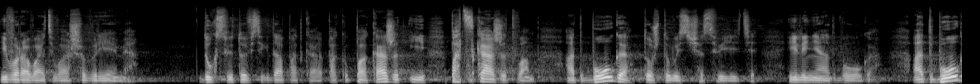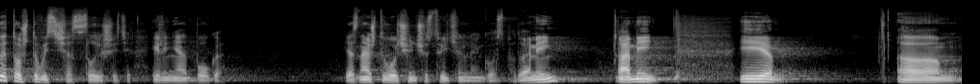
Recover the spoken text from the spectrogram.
и воровать ваше время. Дух Святой всегда покажет и подскажет вам, от Бога то, что вы сейчас видите, или не от Бога. От Бога то, что вы сейчас слышите, или не от Бога? Я знаю, что вы очень чувствительны Господу. Аминь. Аминь. И э,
